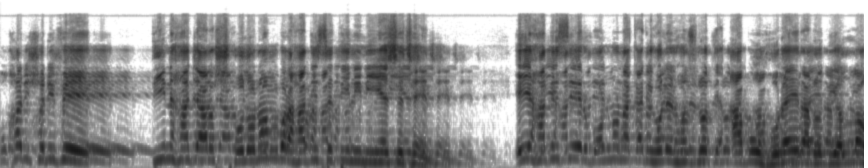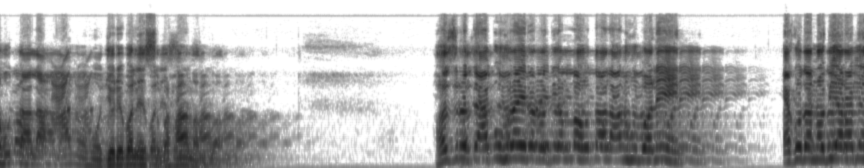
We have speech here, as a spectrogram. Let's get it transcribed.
বুখারী শরীফে তিন হাজার ষোলো নম্বর হাদিসে তিনি নিয়ে এসেছেন। এই হাদিসের বর্ণনাকারী হলেন হযরত আবু হুরায়রা রাদিয়াল্লাহু তাআলা আনহু। জোরে বলেন সুবহানাল্লাহ। হযরত আবু হুরায়রা রাদিয়াল্লাহু তাআলা আনহু বলেন একদা নবী আরবি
